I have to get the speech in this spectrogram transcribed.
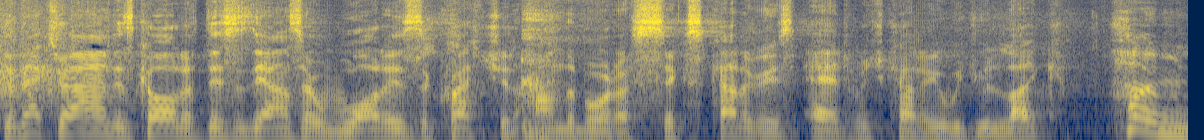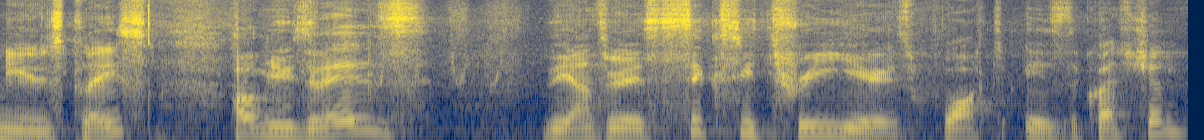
The next round is called If This Is the Answer, What is the Question? On the board are six categories. Ed, which category would you like? Home news, please. Home news it is. The answer is 63 years. What is the question?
